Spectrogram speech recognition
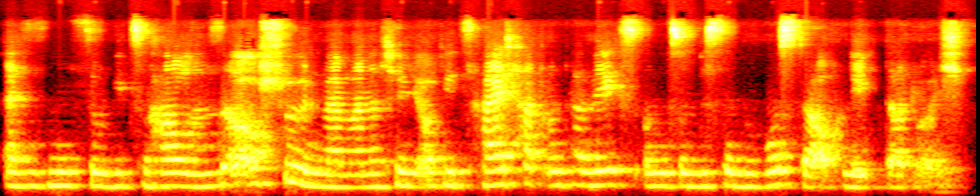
es ist nicht so wie zu Hause. Es ist aber auch schön, weil man natürlich auch die Zeit hat unterwegs und so ein bisschen bewusster auch lebt dadurch.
